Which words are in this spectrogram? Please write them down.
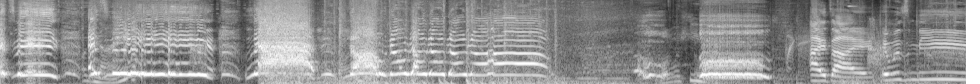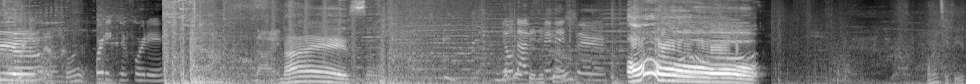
It's me! Oh, it's me! Nah! No! No! No! No! No! No! I died. It was me. 40, hit 40. Nice. Yo, that finisher. Oh! Omen TP'd.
